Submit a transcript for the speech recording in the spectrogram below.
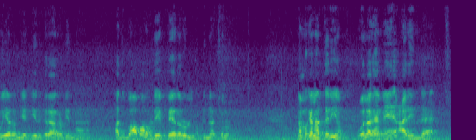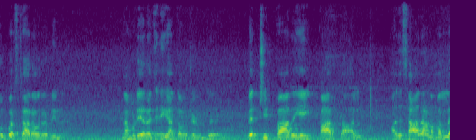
உயரம் எட்டியிருக்கிறார் அப்படின்னா அது பாபாவுடைய பேரருள் அப்படின்னு தான் சொல்லணும். நமக்கெல்லாம் தெரியும் உலகமே அறிந்த சூப்பர் ஸ்டார் அவர் அப்படின்னு. நம்முடைய ரஜினிகாந்த் அவர்கள் வந்து வெற்றி பாதையை பார்த்தால் அது சாதாரணம் அல்ல.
